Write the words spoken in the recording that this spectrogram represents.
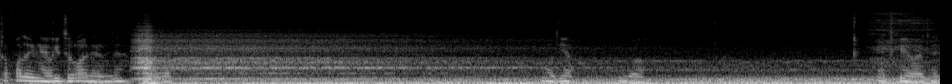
딱 봐도 그냥 여기 들어가야 되는데. 아, 맞아. 어디야? 뭐야? 어떻게 해야 돼?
